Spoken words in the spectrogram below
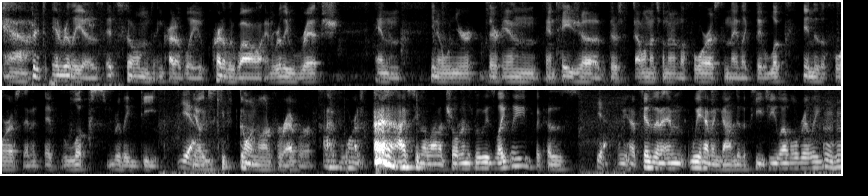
Yeah, But it's- it really is. It's filmed incredibly, incredibly well and really rich. And you know, when you're they're in Fantasia, there's elements when they're in the forest and they like they look into the forest and it, it looks really deep. Yeah. you know, it just keeps going on forever. I've watched, I've seen a lot of children's movies lately because Yeah. we have kids and, and we haven't gotten to the PG level really, Mm-hmm.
